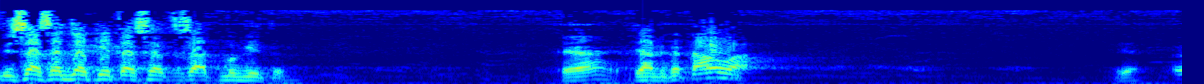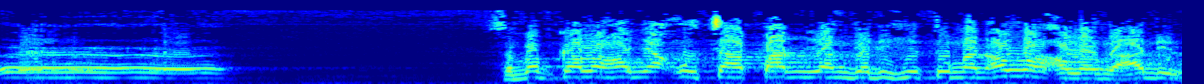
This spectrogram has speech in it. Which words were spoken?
Bisa saja kita suatu saat begitu. Ya, jangan ketawa. Ya. Sebab kalau hanya ucapan yang jadi hitungan Allah, Allah nggak adil.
